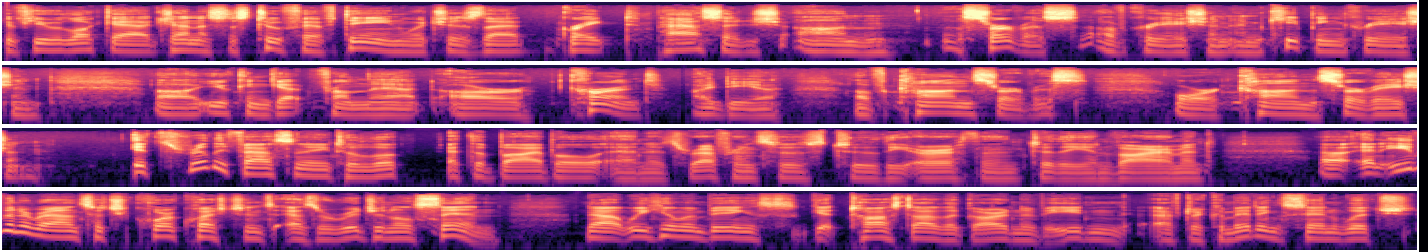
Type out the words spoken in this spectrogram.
If you look at Genesis 2:15, which is that great passage on service of creation and keeping creation, uh, you can get from that our current idea of conservice or conservation. It's really fascinating to look at the Bible and its references to the earth and to the environment uh, and even around such core questions as original sin. Now, we human beings get tossed out of the Garden of Eden after committing sin, which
